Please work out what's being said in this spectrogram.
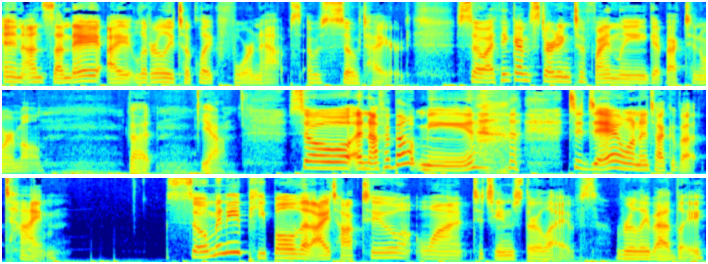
And on Sunday, I literally took like four naps. I was so tired. So I think I'm starting to finally get back to normal. But yeah. So, enough about me. Today, I want to talk about time so many people that I talk to want to change their lives really badly.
